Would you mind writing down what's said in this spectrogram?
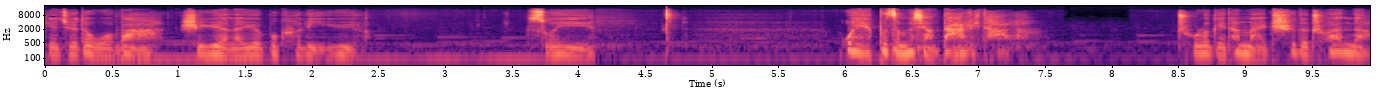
也觉得我爸是越来越不可理喻了，所以，我也不怎么想搭理他了。除了给他买吃的穿的，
